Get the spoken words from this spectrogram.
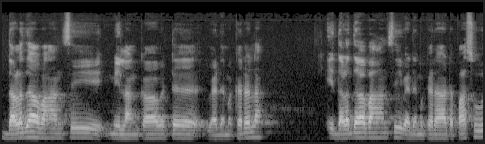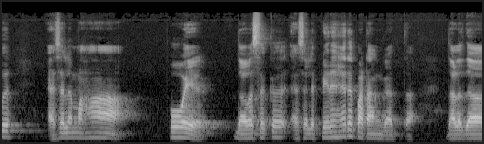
දළදා වහන්සේ මේ ලංකාවට වැඩම කරලා ඒ දළදා වහන්සේ වැඩම කරාට පසුව ඇසල මහා පෝය දවසක ඇසල පෙරහැර පටන් ගත්තා. දළදා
